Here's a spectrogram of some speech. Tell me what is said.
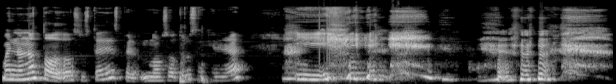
Bueno, no todos ustedes, pero nosotros en general. Y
